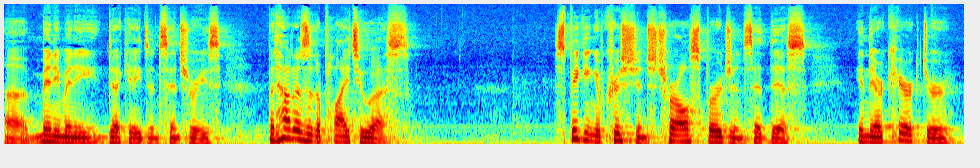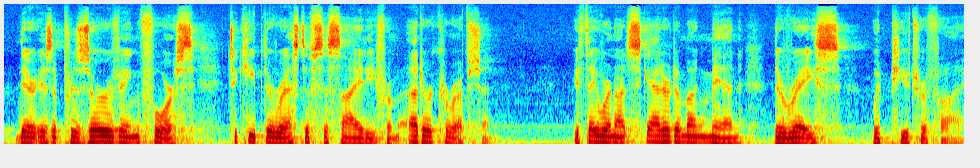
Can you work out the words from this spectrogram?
uh, many, many decades and centuries. But how does it apply to us? Speaking of Christians, Charles Spurgeon said this In their character, there is a preserving force to keep the rest of society from utter corruption. If they were not scattered among men, the race would putrefy.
